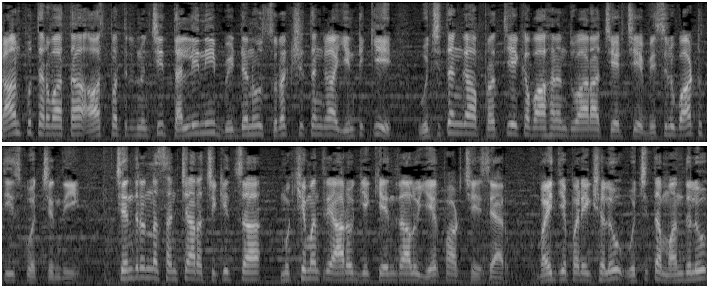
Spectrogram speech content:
కాన్పు తర్వాత ఆసుపత్రి నుంచి తల్లిని బిడ్డను సురక్షితంగా ఇంటికి ఉచితంగా ప్రత్యేక వాహనం ద్వారా చేర్చే వెసులుబాటు తీసుకువచ్చింది. చంద్రన్న సంచార చికిత్స ముఖ్యమంత్రి ఆరోగ్య కేంద్రాలు ఏర్పాటు చేశారు. వైద్య పరీక్షలు ఉచిత మందులు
